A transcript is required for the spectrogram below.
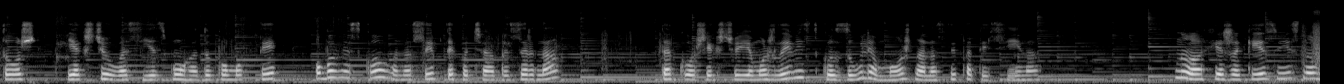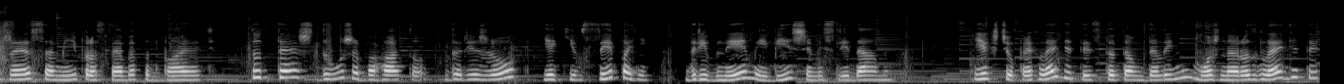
тож, якщо у вас є змога допомогти, обов'язково насипте хоча б зерна. Також, якщо є можливість, козулям можна насипати сіна. Ну а хижаки, звісно, вже самі про себе подбають. Тут теж дуже багато доріжок які всипані дрібними і більшими слідами. Якщо пригледітись, то там вдалині можна розгледіти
